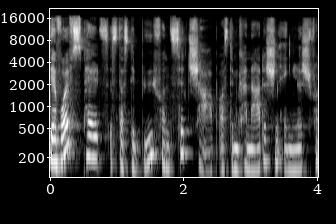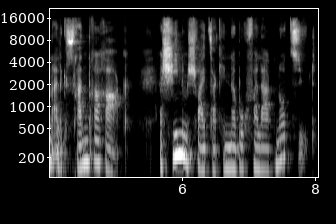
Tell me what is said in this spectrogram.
Der Wolfspelz ist das Debüt von Sid Sharp aus dem kanadischen Englisch von Alexandra Raag, erschienen im Schweizer Kinderbuchverlag Nord-Süd.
